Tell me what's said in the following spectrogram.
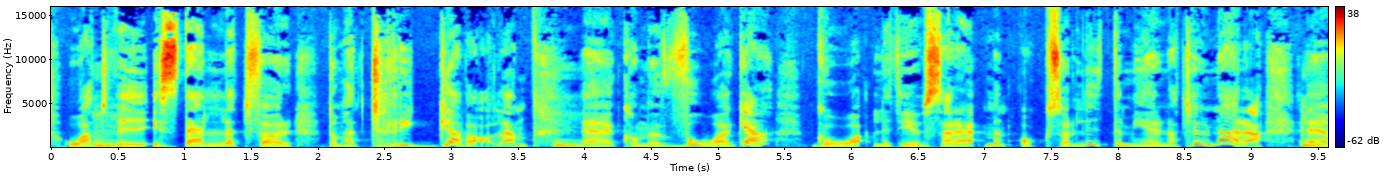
Och att vi istället för de här trygga valen eh, kommer våga gå lite ljusare men också lite mer naturnära. Eh,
